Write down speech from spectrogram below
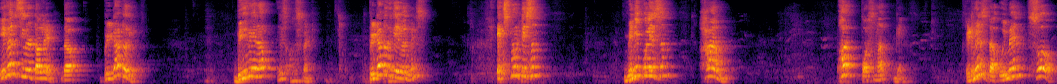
Even she will tolerate the predatory behavior of his husband. Predatory behavior means exploitation, manipulation, harm for personal gain. It means the women show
